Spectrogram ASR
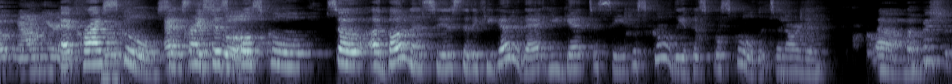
Oh, now I'm hearing. At Christ School, so At it's the Christ Episcopal School. School. So a bonus is that if you go to that, you get to see the school, the Episcopal School that's in Arden. Um, Bishop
